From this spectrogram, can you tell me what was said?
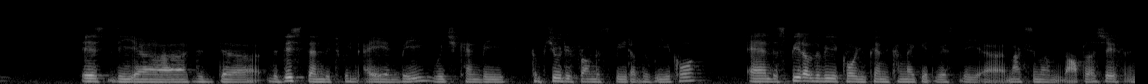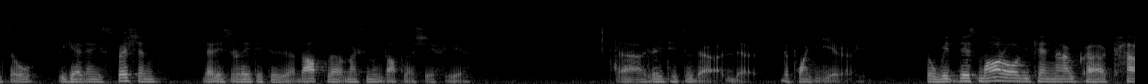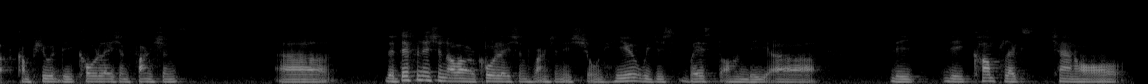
is the, uh, the, the, the, distance between A and B, which can be computed from the speed of the vehicle. And the speed of the vehicle, you can connect it with the uh, maximum Doppler shift. And so we get an expression that is related to the Doppler, maximum Doppler shift here, uh, related to the, the, the, pointing error here. So with this model, we can now compute the correlation functions uh, the definition of our correlation function is shown here, which is based on the, uh, the, the complex channel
